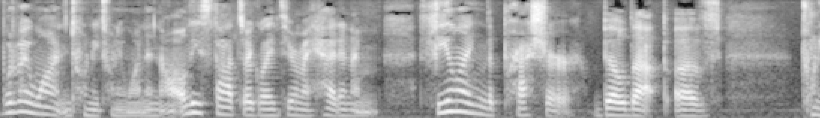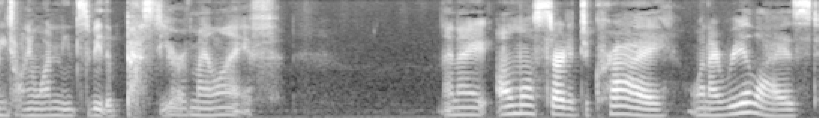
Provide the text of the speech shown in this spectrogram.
what do I want in 2021? And all these thoughts are going through my head, and I'm feeling the pressure build up of 2021 needs to be the best year of my life. And I almost started to cry when I realized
